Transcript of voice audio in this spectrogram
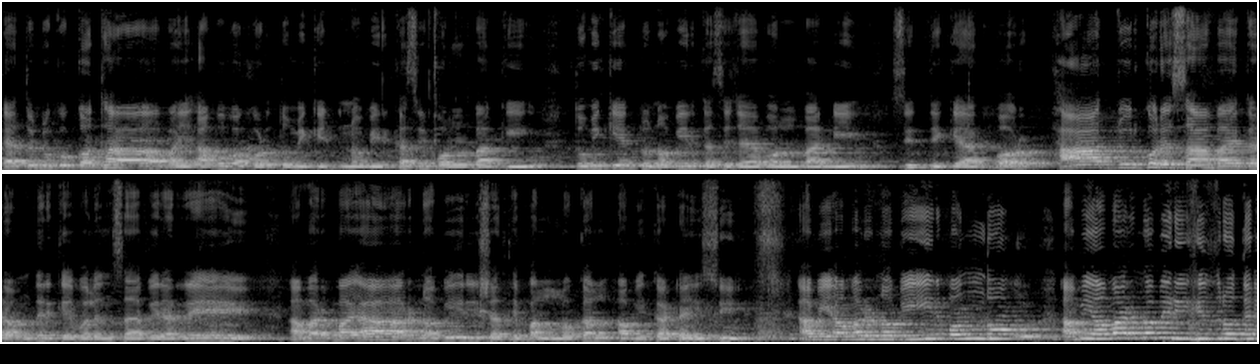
এতটুকু কথা, ভাই আবু বকর, তুমি কি নবীর কাছে বলবা কি? তুমি কি একটু নবীর কাছে যায় বলবা নি? সিদ্দিকে আকবর হাত জোর করে সাহাবায়ে কেরামদেরকে বলেন, সাহাবীরা রে আমার মায়ার নবীর সাথে বাল্যকাল আমি কাটাইছি। আমি আমার নবীর বন্ধু, আমি আমার নবীর হিজরতের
